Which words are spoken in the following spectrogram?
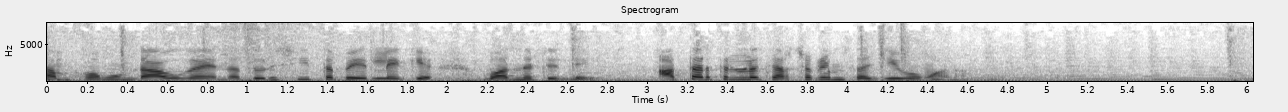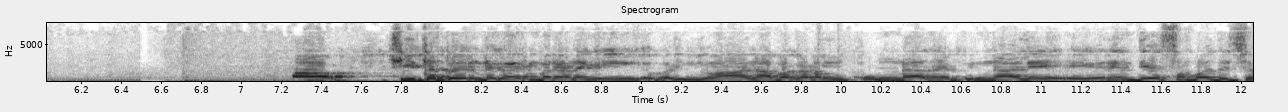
സംഭവം ഉണ്ടാവുക എന്ന ചീത്ത പേരിലേക്ക് വന്നിട്ടില്ലേ? അത്തരത്തിലുള്ള ചർച്ചകളും സജീവമാണ്. ചീത്തപ്പേരിന്റെ കാര്യം പറയുകയാണെങ്കിൽ വിമാന അപകടം ഉണ്ടായതിന് പിന്നാലെ എയർ ഇന്ത്യയെ സംബന്ധിച്ച്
